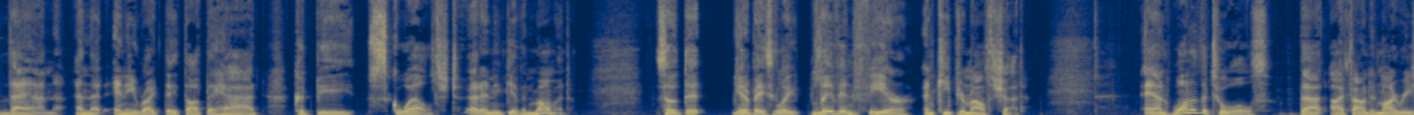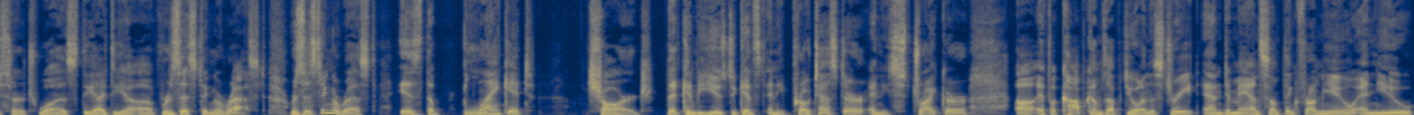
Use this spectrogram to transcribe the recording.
than and that any right they thought they had could be squelched at any given moment. So that, you know, basically live in fear and keep your mouth shut. And one of the tools that I found in my research was the idea of resisting arrest. Resisting arrest is the blanket charge that can be used against any protester, any striker. Uh, if a cop comes up to you on the street and demands something from you and you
